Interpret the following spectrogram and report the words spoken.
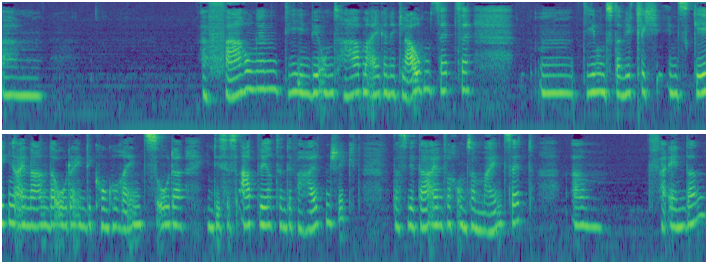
ähm, Erfahrungen, die in wir uns haben, eigene Glaubenssätze, die uns da wirklich ins Gegeneinander oder in die Konkurrenz oder in dieses abwertende Verhalten schickt, dass wir da einfach unser Mindset ähm, verändern,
